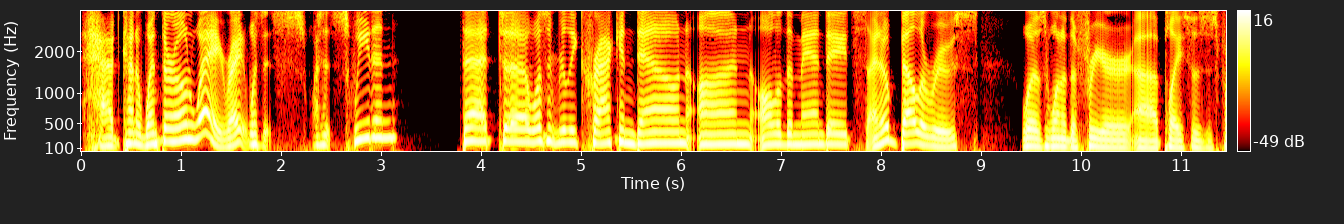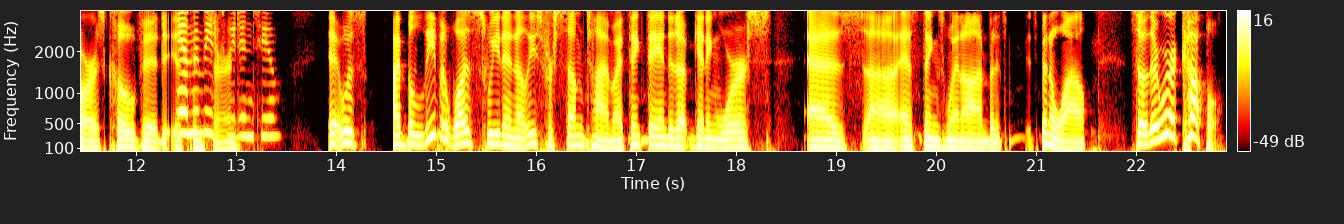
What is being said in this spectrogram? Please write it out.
had kind of went their own way, right? Was it was it Sweden that uh, wasn't really cracking down on all of the mandates? I know Belarus was one of the freer uh, places as far as COVID is yeah, maybe concerned. Sweden too. It was, I believe, it was Sweden at least for some time. I think they ended up getting worse as uh, as things went on, but it's it's been a while. So there were a couple.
